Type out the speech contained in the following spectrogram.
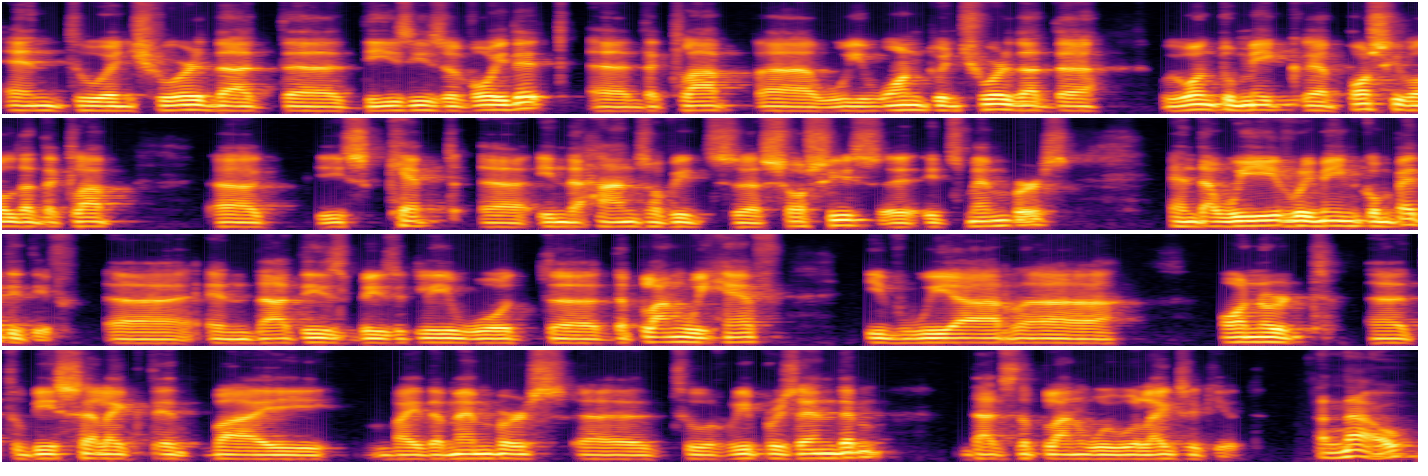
and to ensure that uh, this is avoided. Uh, the club, we want to ensure that the, we want to make possible that the club is kept in the hands of its sources, its members and that we remain competitive. Uh, and that is basically what uh, the plan we have if we are uh, honored uh, to be selected by, by the members uh, to represent them. That's the plan we will execute. And now,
